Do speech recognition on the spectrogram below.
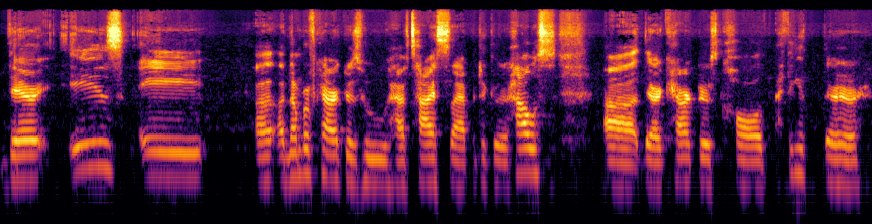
There is a a, a number of characters who have ties to that particular house. Uh, there are characters called I think they're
